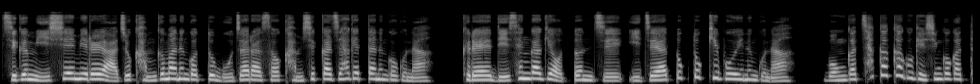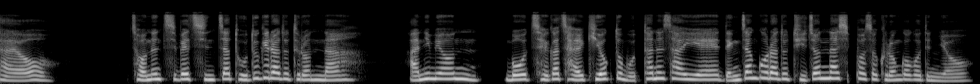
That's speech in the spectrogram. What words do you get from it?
지금 이 시애미를 아주 감금하는 것도 모자라서 감시까지 하겠다는 거구나. 그래, 네 생각이 어떤지 이제야 똑똑히 보이는구나. 뭔가 착각하고 계신 것 같아요. 저는 집에 진짜 도둑이라도 들었나? 아니면 뭐 제가 잘 기억도 못하는 사이에 냉장고라도 뒤졌나 싶어서 그런 거거든요.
